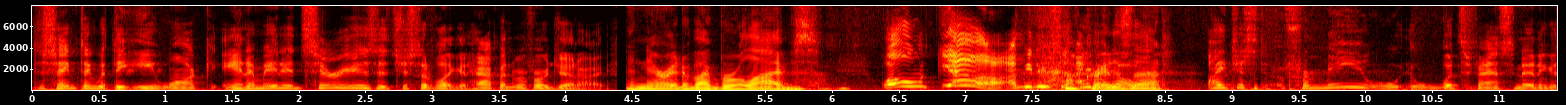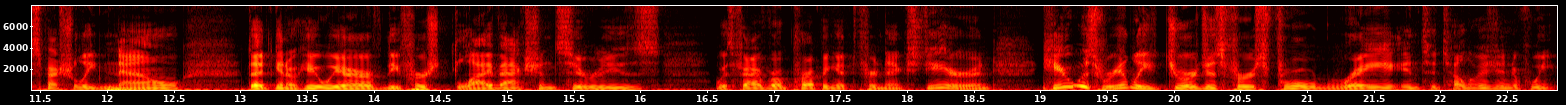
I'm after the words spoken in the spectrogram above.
The same thing with the Ewok animated series. It's just sort of like it happened before Jedi. And narrated by Burl Ives. Well, yeah. I mean, it's, How I great is that? I just, for me, what's fascinating, especially now that you know, here we are, the first live action series with Favreau prepping it for next year, and here was really George's first foray into television. If we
